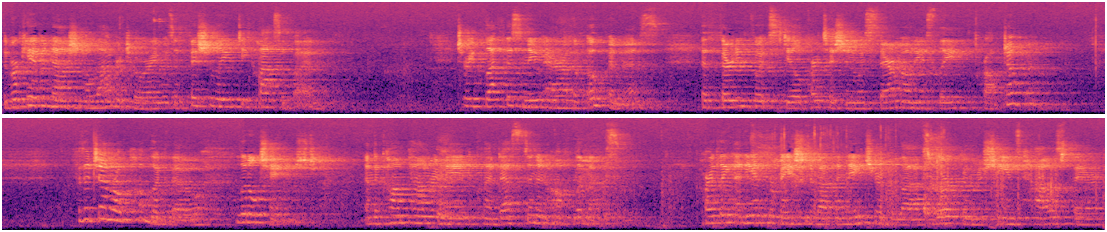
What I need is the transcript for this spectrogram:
the Brookhaven National Laboratory was officially declassified to reflect this new era of openness, the 30-foot steel partition was ceremoniously propped open. For the general public, though, little changed, and the compound remained clandestine and off-limits. Hardly any information about the nature of the lab's work or the machines housed there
